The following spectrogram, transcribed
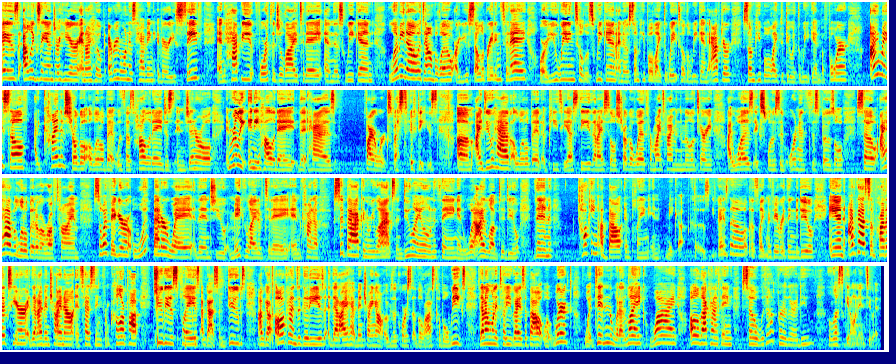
guys, Alexandra here, and I hope everyone is having a very safe and happy 4th of July today and this weekend. Let me know down below, are you celebrating today or are you waiting till this weekend? I know some people like to wait till the weekend after, some people like to do it the weekend before. I myself, I kind of struggle a little bit with this holiday just in general, and really any holiday that has fireworks festivities. Um, I do have a little bit of PTSD that I still struggle with from my time in the military. I was explosive ordnance disposal, so I have a little bit of a rough time. So I figure what better way than to make light of today and kind of sit back and relax and do my own thing and what I love to do than talking about and playing in makeup because you guys know that's like my favorite thing to do. And I've got some products here that I've been trying out and testing from ColourPop, Juvia's Place. I've got some dupes. I've got all kinds of goodies that I have been trying out over the course of the last couple weeks that I want to tell you guys about what worked, what didn't, what I like, why, all that kind of thing. So without further ado, let's get on into it.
